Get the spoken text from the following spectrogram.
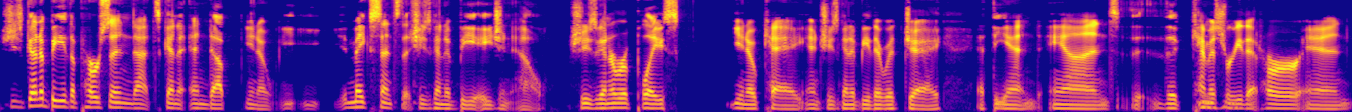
she's going to be the person that's going to end up. You know, it makes sense that she's going to be Agent L. She's going to replace, you know, K, and she's going to be there with J at the end. And the, the chemistry mm-hmm. that her and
